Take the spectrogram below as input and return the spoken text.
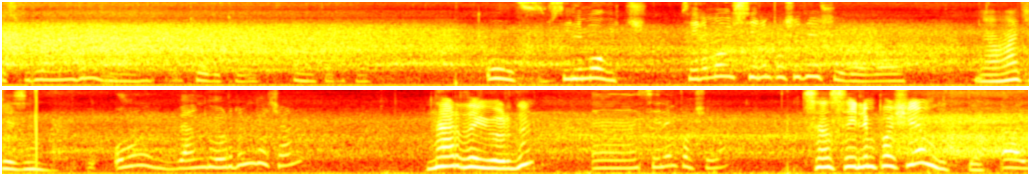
Espri anladınız mı? Tövbe tövbe. Tamam tamam tamam. Of Selimovic. Selimovic Selim Paşa'da yaşıyor galiba. Aha kesin. Oğlum ben gördüm geçen. Nerede gördün? Ee, Selim Paşa'da. Sen Selim Paşa'ya mı gittin? Hayır.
